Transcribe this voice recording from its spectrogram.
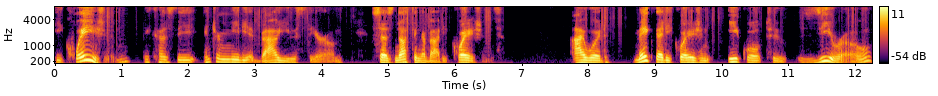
equation because the intermediate value theorem says nothing about equations. I would make that equation equal to zero,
